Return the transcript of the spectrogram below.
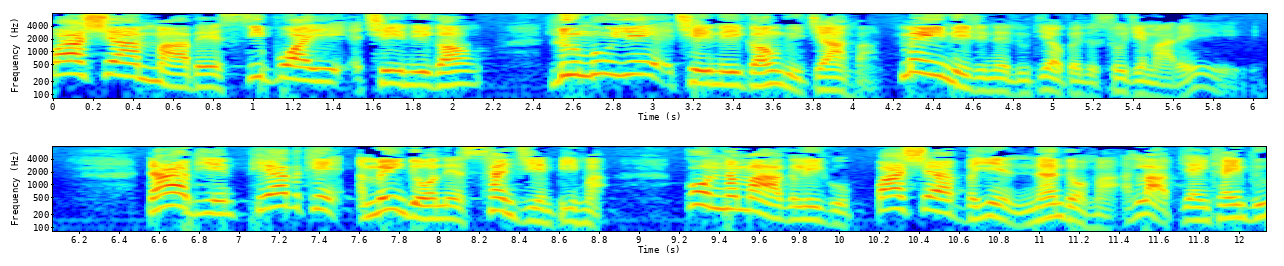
ပါရှားမှာပဲစီးပွားရေးအခြေအနေကောင်း လူမှုရေးအခြေအနေကောင်းတွေကြားမှာမှိတ်နေခြင်းတဲ့လူတယောက်ပဲလို့ဆိုချင်ပါတယ်ဒါအပြင်ဘုရားသခင်အမိန့်တော်နဲ့ဆန့်ကျင်ပြီးမှကိုယ်နှမကလေးကိုပါရှားဘရင်နန်းတော်မှာအလှပြိုင်ခိုင်းသူ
